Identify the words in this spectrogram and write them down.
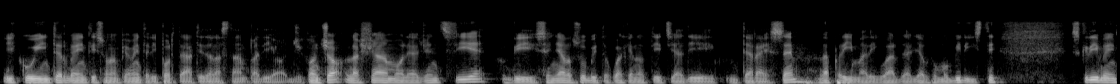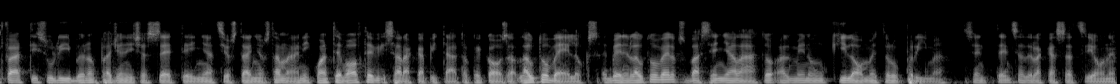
i cui interventi sono ampiamente riportati dalla stampa di oggi. Con ciò lasciamo le agenzie, vi segnalo subito qualche notizia di interesse. La prima riguarda gli automobilisti. Scrive infatti su Libero, pagina 17, Ignazio Stagno stamani, quante volte vi sarà capitato che cosa? L'autovelox. Ebbene, l'autovelox va segnalato almeno un chilometro prima. Sentenza della Cassazione.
